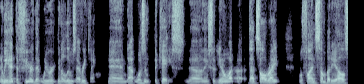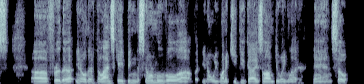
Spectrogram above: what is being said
and we had the fear that we were going to lose everything and that wasn't the case. Uh, they said you know what? Uh, that's all right. We'll find somebody else uh, for the you know the, the landscaping the snow removal uh, but you know we want to keep you guys on doing litter. And so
